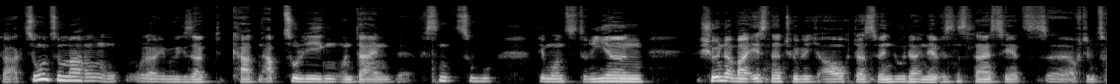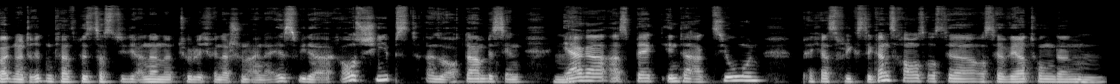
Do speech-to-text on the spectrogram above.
da Aktionen zu machen oder eben, wie gesagt, Karten abzulegen und dein Wissen zu demonstrieren. Schön dabei ist natürlich auch, dass wenn du da in der Wissensleiste jetzt äh, auf dem zweiten oder dritten Platz bist, dass du die anderen natürlich, wenn da schon einer ist, wieder rausschiebst. Also auch da ein bisschen hm. Ärgeraspekt, Interaktion. Pechers fliegst du ganz raus aus der, aus der Wertung dann. Hm.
